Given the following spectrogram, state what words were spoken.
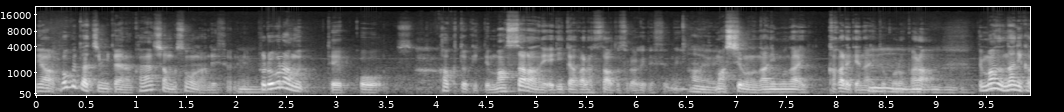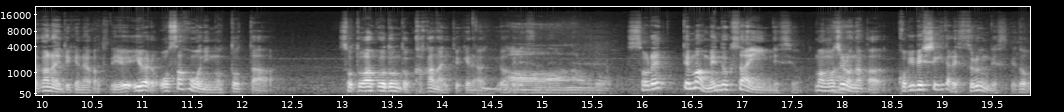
いや僕たちみたいな開発者もそうなんですよね、うん。プログラムってこう書く時ってまっさらなエディターからスタートするわけですよね、はい。真っ白の何もない書かれてないところから、うんうんうんでまず何書かないといけないかっていいわゆるお作法にのっとった外枠をどんどん書かないといけないわけですよね、ああなるほど。それってまあ面倒くさいんですよ、まあ、もちろんなんかコピペしてきたりするんですけど、は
